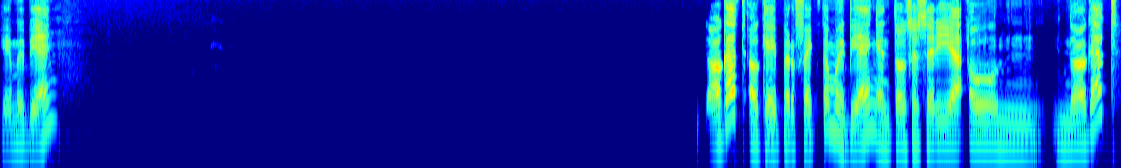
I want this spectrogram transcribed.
Ok, muy bien. Nugget, ok, perfecto, muy bien. Entonces sería un nugget.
